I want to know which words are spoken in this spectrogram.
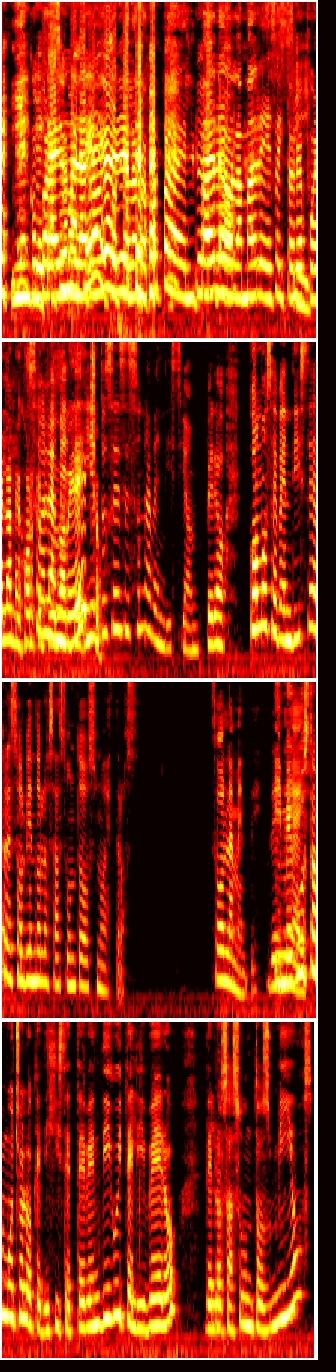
y en comparación a la qué, porque a lo mejor para el padre o la madre esa historia Sí, fue la mejor que pudo haber Y hecho. entonces es una bendición. Pero, ¿cómo se bendice? Resolviendo los asuntos nuestros. Solamente. Y me ahí. gusta mucho lo que dijiste, te bendigo y te libero de los asuntos míos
